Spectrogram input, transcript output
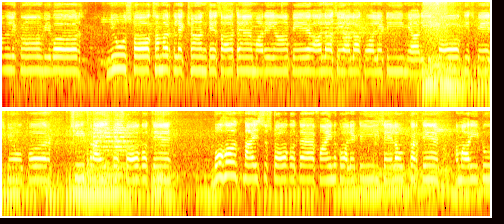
वालेकुम viewers new stock summer collection के साथ हैं हमारे यहाँ पे आला से आला क्वालिटी म्यारी स्टॉक, इस पेज के ऊपर चीप प्राइस पे स्टॉक होते हैं। बहुत नाइस स्टॉक होता है फ़ाइन क्वालिटी सेल आउट करते हैं। हमारी टू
